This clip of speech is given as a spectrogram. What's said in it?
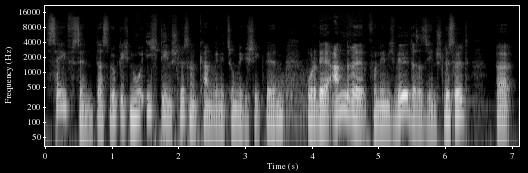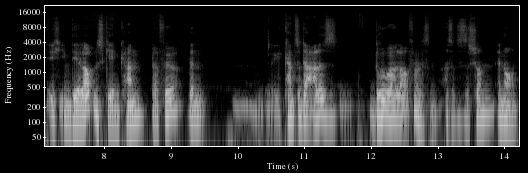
safe sind, dass wirklich nur ich die entschlüsseln kann, wenn die zu mir geschickt werden, oder der andere, von dem ich will, dass er sie entschlüsselt, äh, ich ihm die Erlaubnis geben kann dafür, dann kannst du da alles drüber laufen lassen. Also das ist schon enorm.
